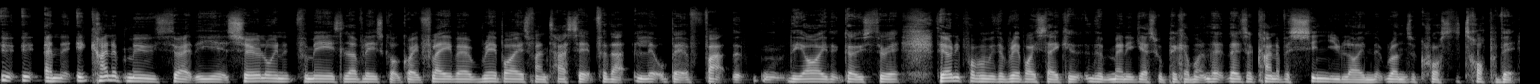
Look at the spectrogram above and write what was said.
and it kind of moves throughout the year. Sirloin for me is lovely. It's got great flavour. Ribeye is fantastic for that little bit of fat that the eye that goes through it. The only problem with the ribeye steak that many guests will pick up on there's a kind of a sinew line that runs across the top of it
